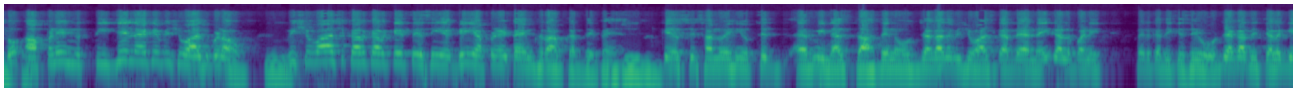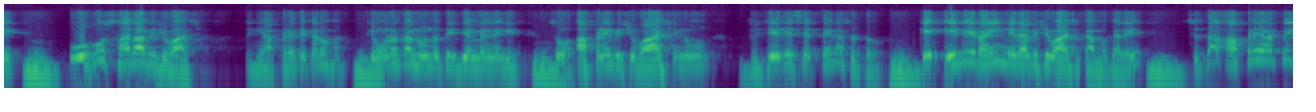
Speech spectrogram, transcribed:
ਸੋ ਆਪਣੇ ਨਤੀਜੇ ਲੈ ਕੇ ਵਿਸ਼ਵਾਸ ਬਣਾਓ। ਵਿਸ਼ਵਾਸ ਕਰ ਕਰਕੇ ਤੇ ਅਸੀਂ ਅੱਗੇ ਹੀ ਆਪਣੇ ਟਾਈਮ ਖਰਾਬ ਕਰਦੇ ਪਏ ਹਾਂ ਕਿ ਅਸੀਂ ਸਾਨੂੰ ਅਸੀਂ ਉੱਥੇ ਮਹੀਨਾ 10 ਦਿਨ ਉਸ ਜਗ੍ਹਾ ਤੇ ਵਿਸ਼ਵਾਸ ਕਰਦੇ ਆ ਨਹੀਂ ਗੱਲ ਬਣੀ ਫਿਰ ਕਦੀ ਕਿਸੇ ਹੋਰ ਜਗ੍ਹਾ ਤੇ ਚੱਲ ਗਏ। ਉਹ ਸਾਰਾ ਵਿਸ਼ਵਾਸ ਤੁਸੀਂ ਆਪਣੇ ਤੇ ਕਰੋ ਹਾਂ। ਕਿਉਂ ਨਾ ਤੁਹਾਨੂੰ ਨਤੀਜੇ ਮਿਲਣਗੇ। ਸੋ ਆਪਣੇ ਵਿਸ਼ਵਾਸ ਨੂੰ ਦੂਜੇ ਦੇ ਸਿਰ ਤੇ ਨਾ ਸੁੱਟੋ। ਕਿ ਇਹਦੇ ਰਾਹੀਂ ਮੇਰਾ ਵਿਸ਼ਵਾਸ ਕੰਮ ਕਰੇ। ਸਿੱਧਾ ਆਪਣੇ ਆਪ ਤੇ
